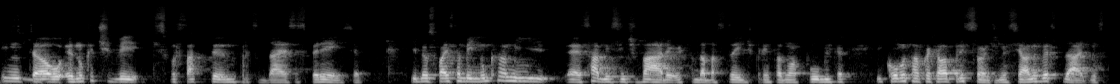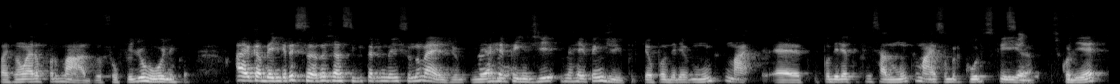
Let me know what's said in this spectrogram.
Então, eu nunca tive que esforçar tanto para estudar essa experiência. E meus pais também nunca me, é, sabe, incentivaram a estudar bastante para entrar numa pública. E como eu estava com aquela pressão de iniciar a universidade, meus pais não eram formados, eu sou filho único. Aí eu acabei ingressando já assim que terminei o ensino médio. Me uhum. arrependi, me arrependi, porque eu poderia muito mais, é, poderia ter pensado muito mais sobre o curso que ia Sim. escolher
